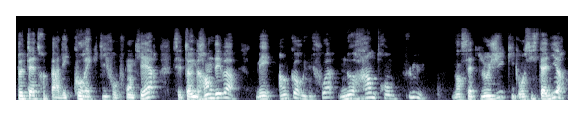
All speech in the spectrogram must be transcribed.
peut-être par des correctifs aux frontières, c'est un grand débat. Mais encore une fois, ne rentrons plus dans cette logique qui consiste à dire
